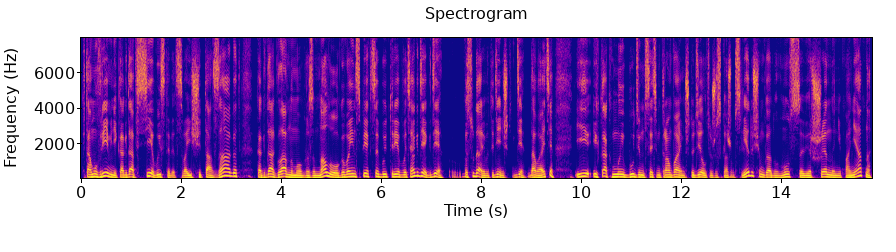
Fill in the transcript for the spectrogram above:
к тому времени, когда все выставят свои счета за год, когда главным образом налоговая инспекция будет требовать, а где, где? Государевы-то денежки где? Давай давайте. И, и как мы будем с этим трамваем, что делать уже, скажем, в следующем году, ну, совершенно непонятно.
